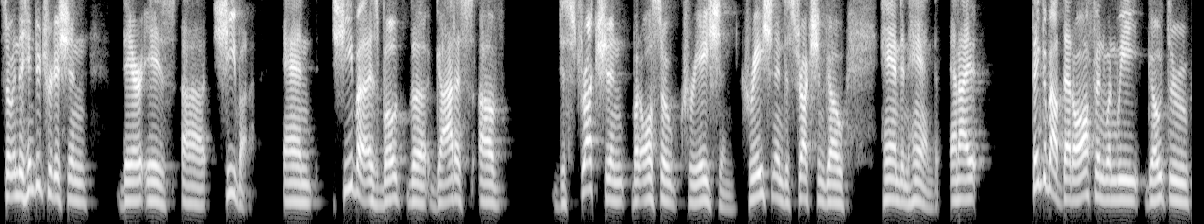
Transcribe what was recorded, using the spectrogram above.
So in the Hindu tradition, there is uh, Shiva, and Shiva is both the goddess of destruction, but also creation. Creation and destruction go hand in hand. And I think about that often when we go through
